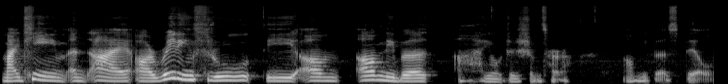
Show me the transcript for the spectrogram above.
My team and I are reading through the omnibus 啊，哎呦，这是什么词儿啊？Omnibus bill，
